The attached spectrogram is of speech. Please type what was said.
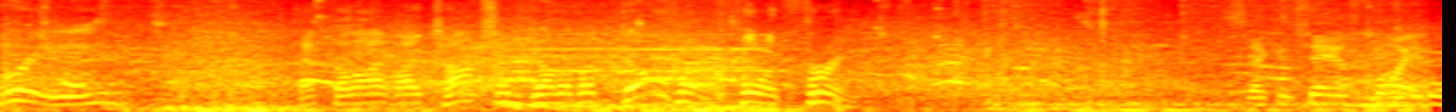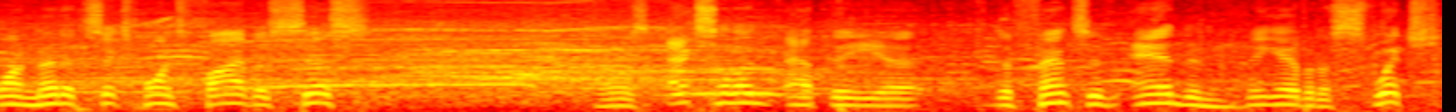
three. Kept alive by Thompson. Dellavedova for three. Second chance point. One minute, six points, five assists. He was excellent at the uh, defensive end and being able to switch.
